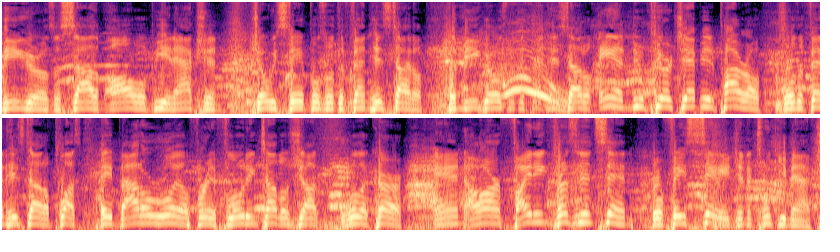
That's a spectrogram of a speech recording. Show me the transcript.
Mean Girls, Asylum, all will be in action. Joey Staples will defend his title. The Mean Girls will defend his oh! title, and new pure champion Pyro will defend his title. Plus, a battle royal for a floating title shot will occur, and our fighting President Sin will face Sage in a Twinkie match.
